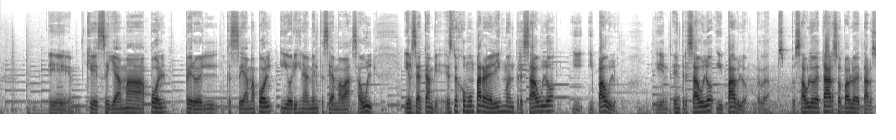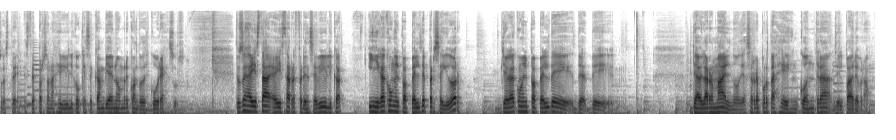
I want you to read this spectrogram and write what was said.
eh, que se llama Paul, pero él que se llama Paul y originalmente se llamaba Saúl. Y él se cambia. Esto es como un paralelismo entre Saulo y, Paulo. entre Saulo y Pablo, ¿verdad? Saulo de Tarso, Pablo de Tarso, este, este personaje bíblico que se cambia de nombre cuando descubre a Jesús. Entonces ahí está, ahí está referencia bíblica y llega con el papel de perseguidor, llega con el papel de, hablar mal, ¿no? de hacer reportajes en contra del padre Brown.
